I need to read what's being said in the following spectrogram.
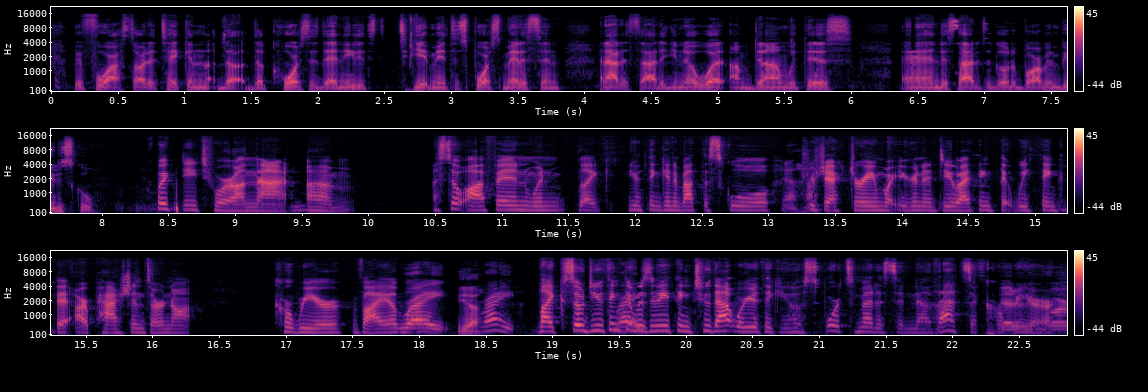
before I started taking the, the courses that needed to get me into sports medicine. And I decided, you know what? I'm done with this and decided to go to Barber and Beauty School. quick detour on that. Um, so often when like you're thinking about the school Uh-huh. trajectory and what you're going to do, I think that we think that our passions are not career viable. Right. Yeah. Right. Like, so do you think there was anything to that where you're thinking, oh, sports medicine, now that's a career?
